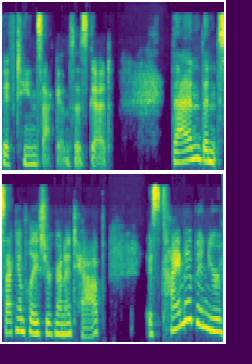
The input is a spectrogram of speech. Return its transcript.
15 seconds is good. Then the second place you're going to tap is kind of in your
